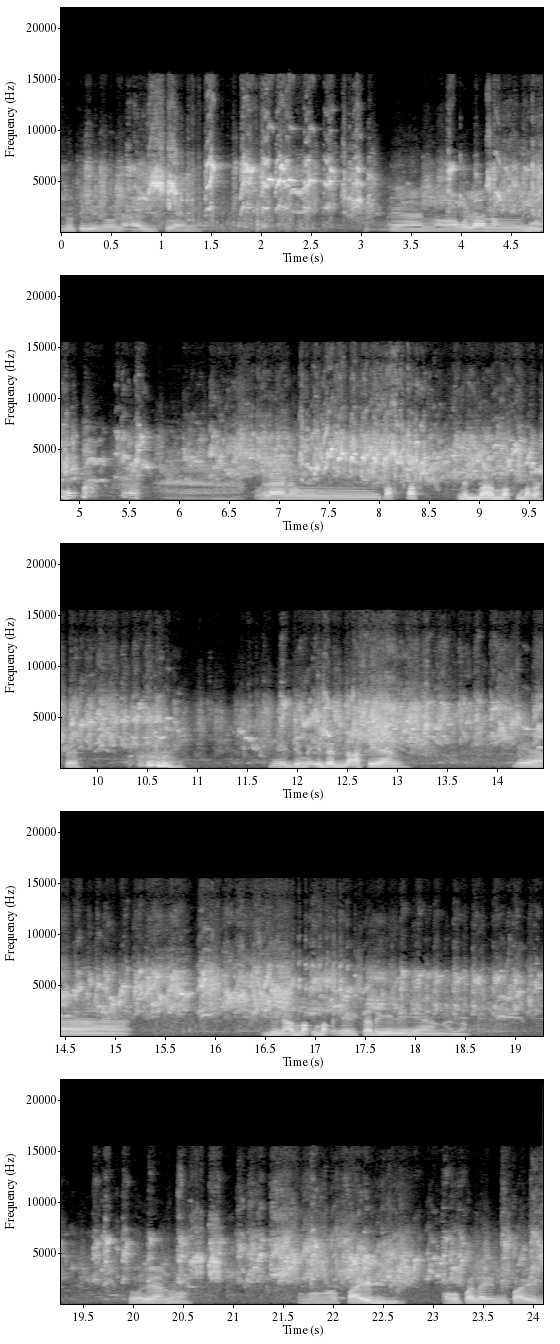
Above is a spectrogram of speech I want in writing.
Lutino na One. Ayan, mga wala nang buhok. wala nang pakpak. Nagbabakba kasi. Medyo may edad na kasi yan. Kaya binabakbak niya yung sarili niya ang ano. So ayan oh. Mga pied. O palain pied.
